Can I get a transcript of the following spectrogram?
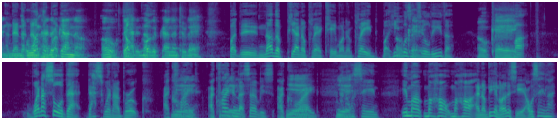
and, then no one had a piano. Oh, they No, had oh. another piano today. But the, another piano player came on and played, but he wasn't filled either. Okay. But when I saw that, that's when I broke. I cried. Yeah, I cried in that service. I Yeah, cried. And I yeah. was saying, in my, my heart, my heart, and I'm being honest here, I was saying like,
